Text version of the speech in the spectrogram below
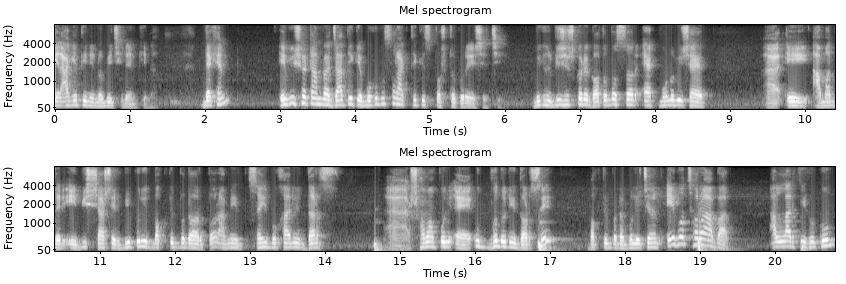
এর আগে তিনি নবী ছিলেন কিনা? দেখেন এই বিষয়টা আমরা জাতিকে বহু বছর আগ থেকে স্পষ্ট করে এসেছি। বিশেষ- করে গত বছর এক মৌলবী সাহেব এই আমাদের এই বিশ্বাসের বিপরীত বক্তব্য দেওয়ার পর আমি সাহি বুখারির আহ, সমাপনী উদ্বোধনী দর্শে বক্তব্যটা বলেছিলাম। এবছরও আবার আল্লাহর কি হুকুম?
